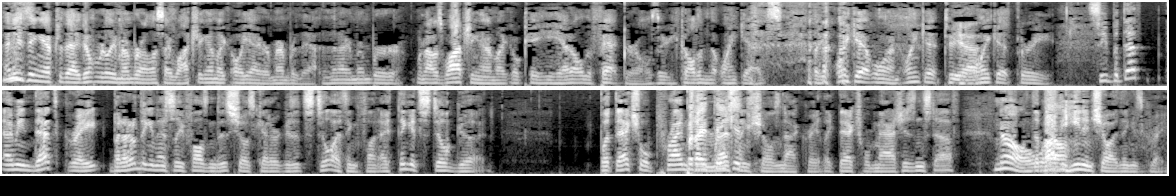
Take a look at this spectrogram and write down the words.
anything after that. I don't really remember unless I watching him. Like, oh yeah, I remember that. And then I remember when I was watching, I'm like, okay, he had all the fat girls. He called them the oinkettes. like oinket one, oinket two, Yeah. oinket three. See, but that I mean that's great, but I don't think it necessarily falls into this show's category because it's still I think fun. I think it's still good. But the actual prime time wrestling show is not great. Like the actual matches and stuff. No, The well, Bobby Heenan show I think is great.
